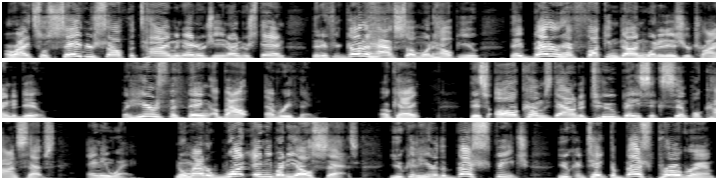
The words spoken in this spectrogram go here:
All right, so save yourself the time and energy and understand that if you're gonna have someone help you, they better have fucking done what it is you're trying to do. But here's the thing about everything, okay? This all comes down to two basic, simple concepts anyway. No matter what anybody else says, you can hear the best speech, you can take the best program,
